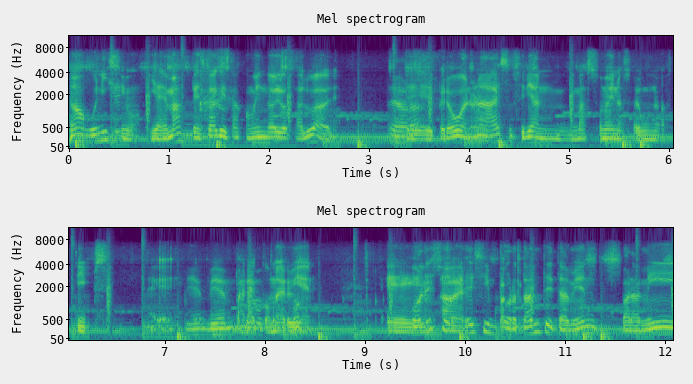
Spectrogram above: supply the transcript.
No, buenísimo. Y además pensá que estás comiendo algo saludable. pero bueno, nada, esos serían más o menos algunos tips bien, bien, para comer bien. Eh, Por eso es importante también para mí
